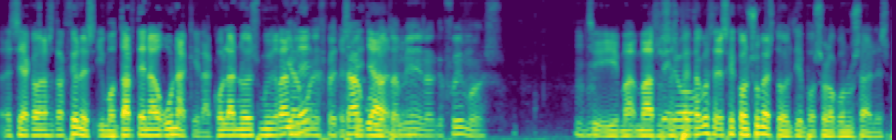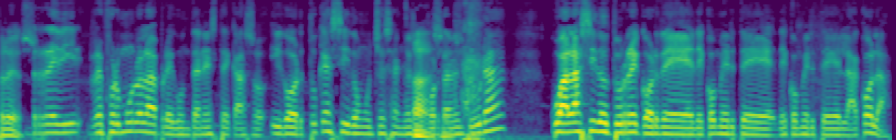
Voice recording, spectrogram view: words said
a, sí, a cada una de las atracciones y montarte en alguna que la cola no es muy Y grande. algún es que espectáculo ya- también al que fuimos. Sí, y ma- más los Pero- espectáculos. Es que consumes todo el tiempo solo con usar el Express. Reformulo la pregunta en este caso. Igor, tú que has sido muchos años Ah, en Portaventura, ¿cuál ha sido tu récord de, de comerte, de comerte la cola?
